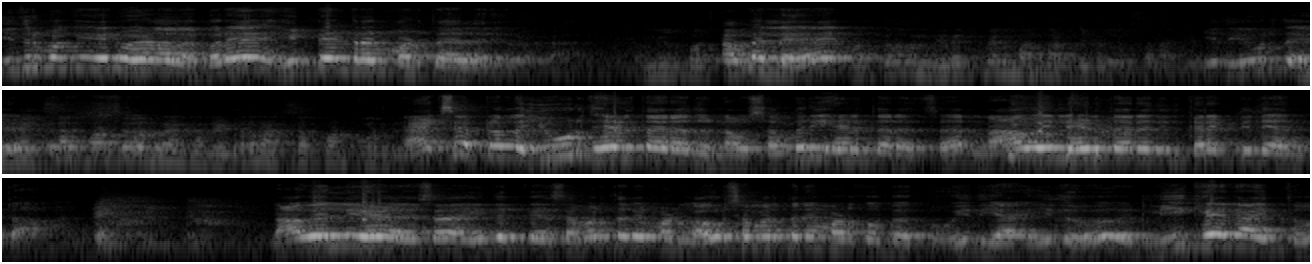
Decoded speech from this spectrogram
ಇದ್ರ ಬಗ್ಗೆ ಏನು ಹೇಳಲ್ಲ, ಬರೇ ಹಿಟ್ ಅಂಡ್ ರನ್ ಮಾಡ್ತಾ ಇದ್ದಾರೆ ಪತ್ರ- ಆಮೇಲೆ ಇದು ಇವ್ರದ್ದೇ ಆಕ್ಸೆಪ್ಟ್ ಅಲ್ಲ ಇವ್ರದ್ದು ಹೇಳ್ತಾ ಇರೋದು. ನಾವು ಸಮರಿ ಹೇಳ್ತಾ ಇರೋದು ಸರ್. ನಾವೆಲ್ಲಿ ಹೇಳ್ತಾ ಇರೋದು ಇದು ಕರೆಕ್ಟ್ ಇದೆ ಅಂತ. ನಾವೆಲ್ಲಿ ಇದಕ್ಕೆ ಸಮರ್ಥನೆ ಮಾಡ್ಕೊ ಅವ್ರು ಸಮರ್ಥನೆ ಮಾಡ್ಕೋಬೇಕು. ಇದು ಯಾ ಇದು ಲೀಕ್ ಹೇಗಾಯಿತು?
